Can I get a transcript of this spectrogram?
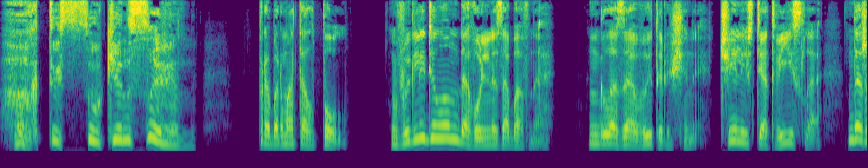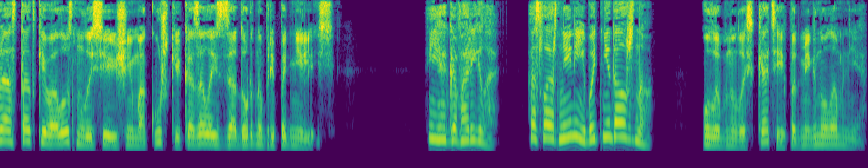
«Ах ты сукин сын!» — пробормотал Пол. Выглядел он довольно забавно. Глаза вытаращены, челюсть отвисла, даже остатки волос на лысеющей макушке, казалось, задорно приподнялись. «Я говорила, осложнений быть не должно», — улыбнулась Катя и подмигнула мне.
